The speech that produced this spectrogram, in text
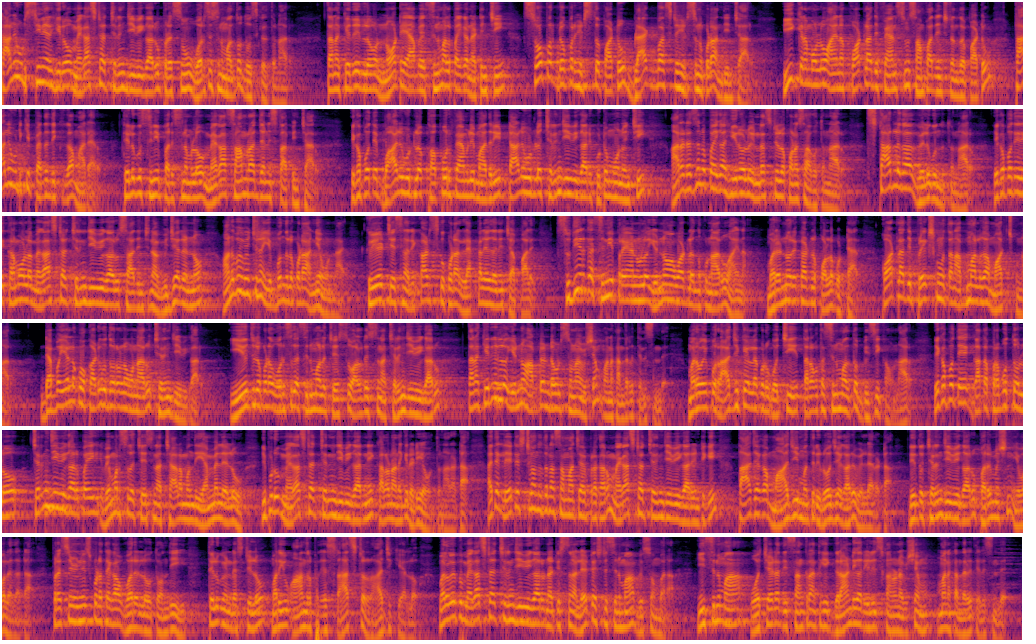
Tollywood senior hero megastar Chiranjeevi గారు ప్రస్తుతం వరుస సినిమాలతో దూసుకెళ్తున్నారు. తన కెరీర్లో నూట యాభై సినిమాల పైగా నటించి సూపర్ డూపర్ హిట్స్తో పాటు బ్లాక్ బాస్టర్ హిట్స్ను కూడా అందించారు. ఈ క్రమంలో ఆయన కోట్లాది ఫ్యాన్స్ను సంపాదించడంతో పాటు టాలీవుడ్కి పెద్ద దిక్కుగా మారారు. తెలుగు సినీ పరిశ్రమలో మెగా సామ్రాజ్యాన్ని స్థాపించారు. ఇకపోతే బాలీవుడ్లో కపూర్ ఫ్యామిలీ మాదిరి టాలీవుడ్లో చిరంజీవి గారి కుటుంబం నుంచి అర డజను పైగా హీరోలు ఇండస్ట్రీలో కొనసాగుతున్నారు. స్టార్లుగా వెలుగొందుతున్నారు. ఇకపోతే ఇది క్రమంలో మెగాస్టార్ చిరంజీవి గారు సాధించిన విజయాలెన్నో అనుభవించిన ఇబ్బందులు కూడా అన్నీ ఉన్నాయి. క్రియేట్ చేసిన రికార్డ్స్కు కూడా లెక్కలేదని చెప్పాలి. సుదీర్ఘ సినీ ప్రయాణంలో ఎన్నో అవార్డులు అందుకున్నారు ఆయన. మరెన్నో రికార్డులు కొల్లగొట్టారు. కోట్లాది ప్రేక్షకులను తన అభిమానులుగా మార్చుకున్నారు. డెబ్బై ఏళ్ళకు ఒక అడుగు దూరంలో ఉన్నారు చిరంజీవి గారు. ఈ ఏజ్లో కూడా వరుసగా సినిమాలు చేస్తూ అలరిస్తున్న చిరంజీవి గారు తన కెరీర్లో ఎన్నో అప్ అండ్ డౌన్స్ ఉన్న విషయం మనకందరికీ తెలిసిందే. మరోవైపు రాజకీయాల్లో కూడా వచ్చి తర్వాత సినిమాలతో బిజీగా ఉన్నారు. ఇకపోతే గత ప్రభుత్వంలో చిరంజీవి గారిపై విమర్శలు చేసిన చాలామంది ఎమ్మెల్యేలు ఇప్పుడు మెగాస్టార్ చిరంజీవి గారిని కలవడానికి రెడీ అవుతున్నారట. అయితే లేటెస్ట్గా అందుతున్న సమాచారం ప్రకారం మెగాస్టార్ చిరంజీవి గారింటికి తాజాగా మాజీ మంత్రి రోజే గారు వెళ్ళారట. దీంతో చిరంజీవి గారు పర్మిషన్ ఇవ్వలేదట. ప్రెస్ న్యూస్ కూడా తెగ వైరల్ అవుతోంది. తెలుగు ఇండస్ట్రీలో మరియు ఆంధ్రప్రదేశ్ రాష్ట్ర రాజకీయాల్లో. మరోవైపు మెగాస్టార్ చిరంజీవి గారు నటిస్తున్న లేటెస్ట్ సినిమా విశ్వంబర ఈ సినిమా వచ్చేడాది సంక్రాంతికి గ్రాండ్గా రిలీజ్ కానున్న విషయం మనకందరికీ తెలిసిందే.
